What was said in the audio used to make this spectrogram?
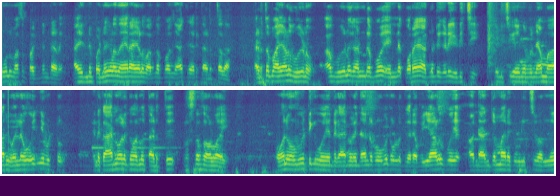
മൂന്ന് മാസം പ്രഗ്നന്റ് ആണ്. അതിന്റെ പെണ്ണുങ്ങൾ നേരെ അയാൾ വന്നപ്പോൾ ഞാൻ കയറി തടുത്തതാ. തടുത്തപ്പോൾ അയാൾ വീണു. ആ വീണ് കണ്ടപ്പോൾ എന്നെ കുറേ അങ്ങോട്ട് ഇങ്ങോട്ട് ഇടിച്ച് ഇടിച്ച് കഴിഞ്ഞപ്പോൾ ഞാൻ മാറി വല്ല ഒഴിഞ്ഞു വിട്ടു. എന്റെ കാരണവലൊക്കെ വന്ന് തടുത്ത് പ്രശ്നം സോൾവ് ആയി. ഓൻ വീട്ടിലേക്ക് പോയി എന്റെ കാരണവല ഞാൻ എന്റെ റൂമിന്റെ ഉള്ളിൽ കയറി. അപ്പോൾ ഇയാൾ പോയി അവന്റെ അഞ്ചന്മാരൊക്കെ വിളിച്ച് വന്ന്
